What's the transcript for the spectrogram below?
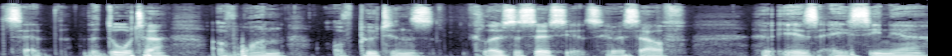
said the daughter of one of Putin's close associates who herself who is a senior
